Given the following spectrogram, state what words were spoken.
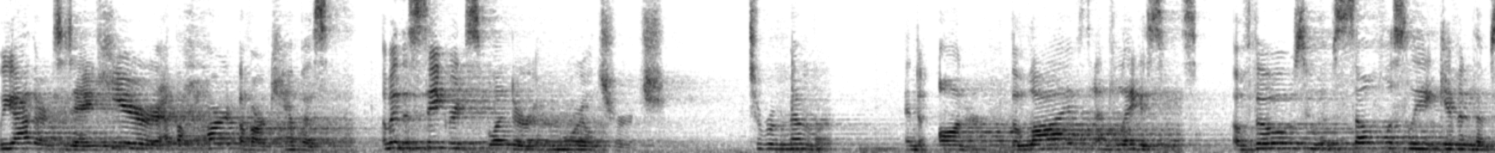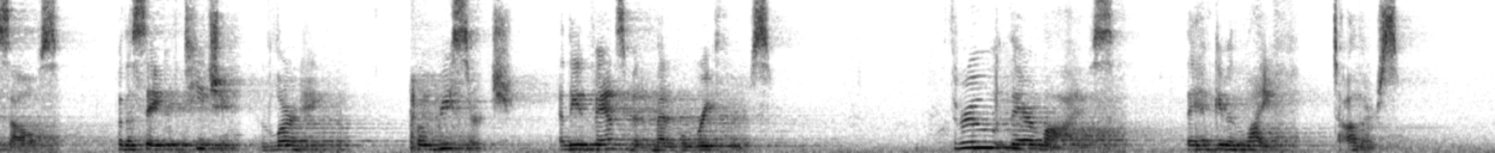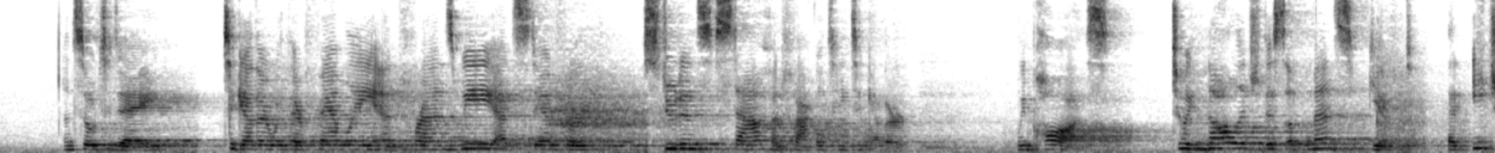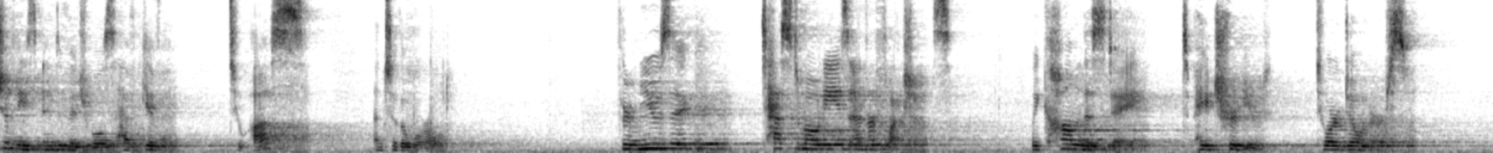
We gather today here at the heart of our campus amid the sacred splendor of Memorial Church to remember and honor the lives and legacies of those who have selflessly given themselves for the sake of teaching and learning, for research and the advancement of medical breakthroughs. Through their lives, they have given life to others. And so today, together with their family and friends, we at Stanford, students, staff, and faculty together, we pause to acknowledge this immense gift that each of these individuals have given to us and to the world. Through music, testimonies, and reflections, we come this day to pay tribute to our donors,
